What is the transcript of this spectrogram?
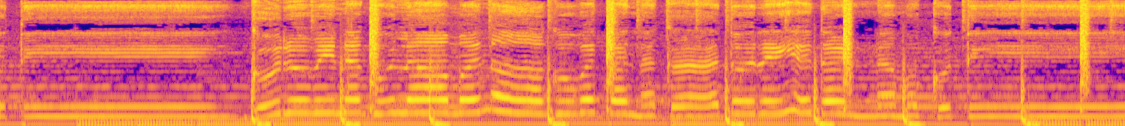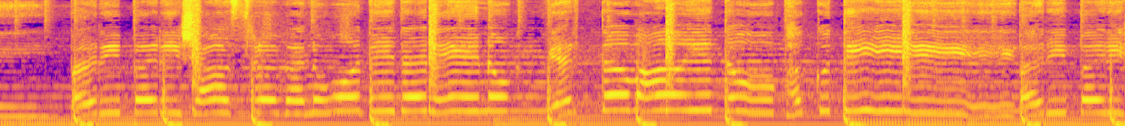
ದೊರೆಯದಣ್ಣ ಗುರುವಿನ ಗುಲಾಮನಾಗುವ ತನಕ ದೊರೆಯದಣ್ಣ ಮುಕುತಿ. ಪರಿ ಪರಿ ಶಾಸ್ತ್ರವನ್ನು ಓದಿದರೇನು? ವ್ಯರ್ಥವಾಯಿತು ಭಕುತಿ. ಪರಿ ಪರಿ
